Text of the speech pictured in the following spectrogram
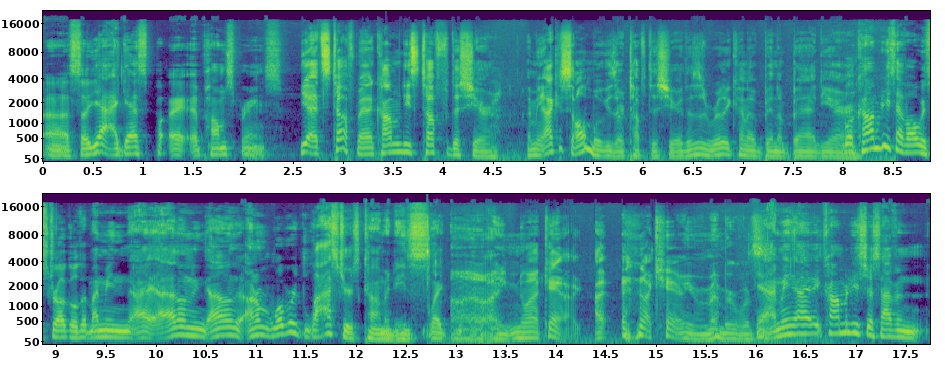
Uh, so yeah, I guess uh, Palm Springs. Yeah, it's tough, man. Comedy's tough this year. I mean, I guess all movies are tough this year. This has really kind of been a bad year. Well, comedies have always struggled. I mean, I, I don't think I don't. I don't. What were last year's comedies like? uh, I, know, I can't. I, I can't even remember what's. yeah, I mean, I, comedies just haven't.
